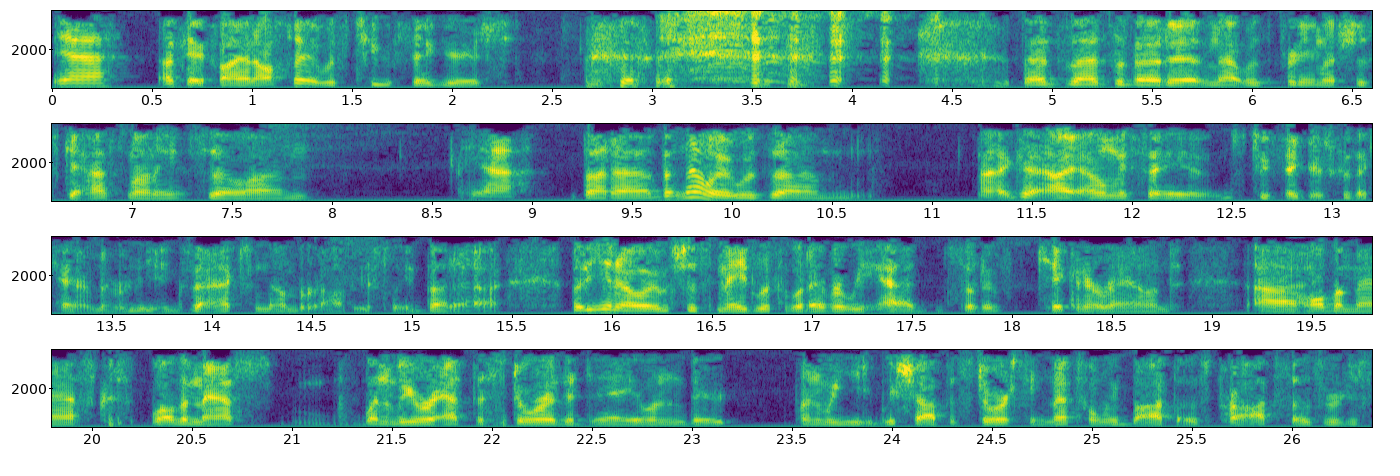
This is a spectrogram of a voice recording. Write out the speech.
yeah, okay, fine. I'll say it was two figures. that's that's about it, and that was pretty much just gas money. So um, yeah, but uh, but no, it was um. I, I only say it was two figures because I can't remember the exact number, obviously. But uh, but you know, it was just made with whatever we had sort of kicking around. Uh, all the masks. Well, the masks when we were at the store the day when they when we we shot the store scene. That's when we bought those props. Those were just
